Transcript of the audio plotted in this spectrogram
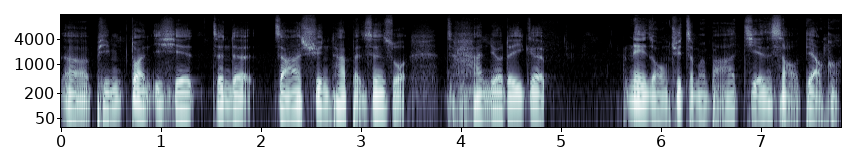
呃，评断一些真的杂讯它本身所含有的一个。内容去怎么把它减少掉哈？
